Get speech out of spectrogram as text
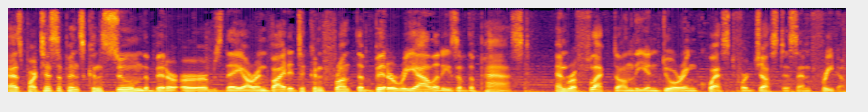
As participants consume the bitter herbs, they are invited to confront the bitter realities of the past and reflect on the enduring quest for justice and freedom.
